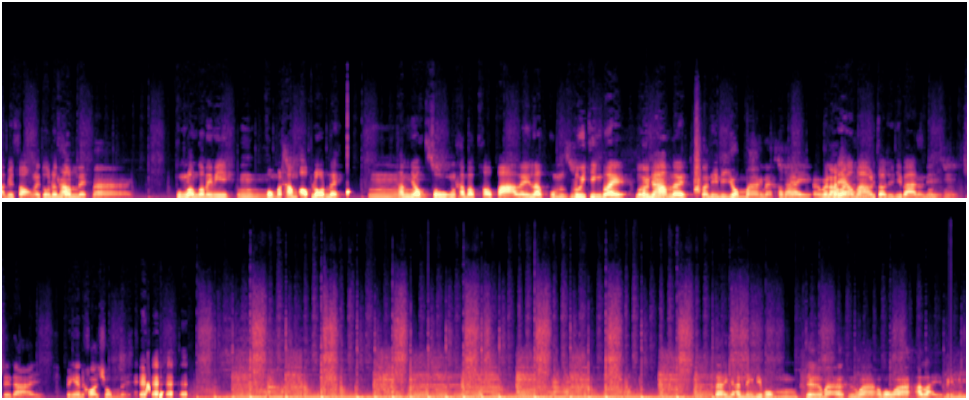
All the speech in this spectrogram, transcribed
3.2 เลยตัวเริ่มต้นเลยอ่าถุงลมก็ไม่มีอืมผมมาทำออฟโรดเลยอืมทำยกสูงทำแบบเข้าป่าเลยแล้วผมลุยจริงด้วยลุยน้ำเลย ตอนนี้นิยมมากนะผมใช่เห็นผมเวลาไม่ได้เอามาจอดอยู่ที่บ้านวันนี้อืมเสียดายไม่งั้นขอชมหน่อย แต่อีกอันหนึ่งที่ผมเจอมาก็คือว่าเขาบอกว่าอะไหล่ไม่มี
